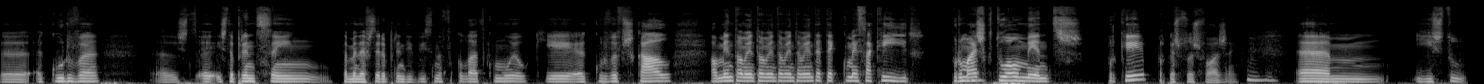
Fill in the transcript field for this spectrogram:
Ah, a curva, ah, isto, ah, isto aprende-se em. Também deves ter aprendido isso na faculdade, como eu, que é a curva fiscal aumenta, aumenta, aumenta, aumenta, aumenta até que começa a cair. Por mais que tu aumentes. Porquê? Porque as pessoas fogem. Uhum. Ahm, e isto,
